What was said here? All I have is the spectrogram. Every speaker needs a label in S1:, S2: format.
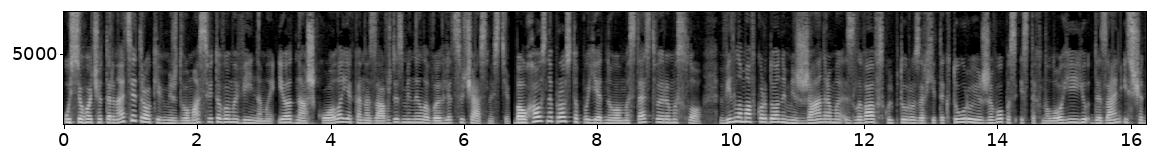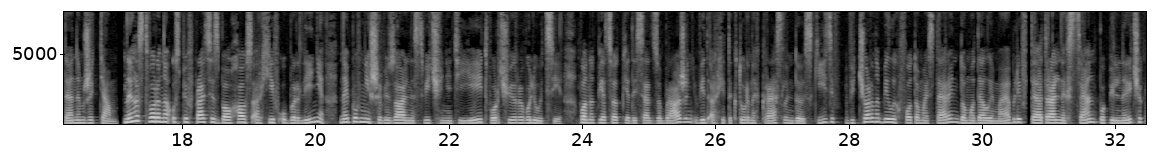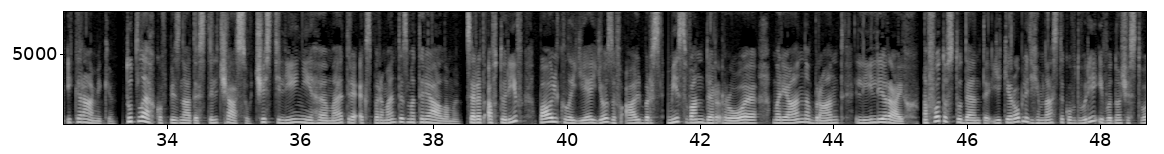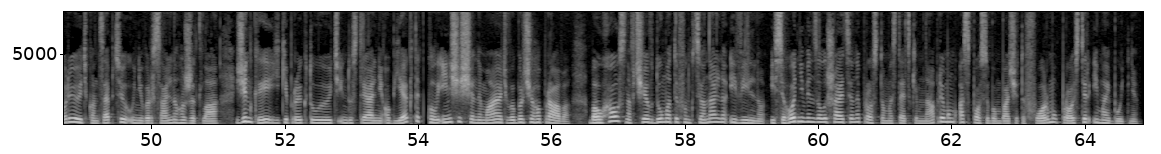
S1: Усього 14 років між двома світовими війнами і одна школа, яка назавжди змінила вигляд сучасності. Баухаус не просто поєднував мистецтво і ремесло. Він ламав кордони між жанрами, зливав скульптуру з архітектурою, живопис із технологією, дизайн із щоденним життям. Книга, створена у співпраці з Баухаус Архів у Берліні, найповніше візуальне свідчення тієї творчої революції. Понад 550 зображень від архітектурних креслень до ескізів, від чорно-білих фотомайстерень до моделей меблів, театральних сцен, попільничок і кераміки. Тут легко впізнати стиль часу, чисті лінії, геометрія, експерименти з матеріалами. Серед авторів Пауль Клеє, Йозеф Альберс, Міс Ван дер Роє, Маріанна Брандт, Лілі Райх. На фото студенти, які роблять гімнастику в дворі і водночас створюють концепцію універсального житла, жінки, які проєктують індустріальні об'єкти, коли інші ще не мають виборчого права. Баухаус навчив думати функціонально і вільно, і сьогодні він залишається не просто мистецьким напрямом, а способом бачити форму, простір і майбутнє.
